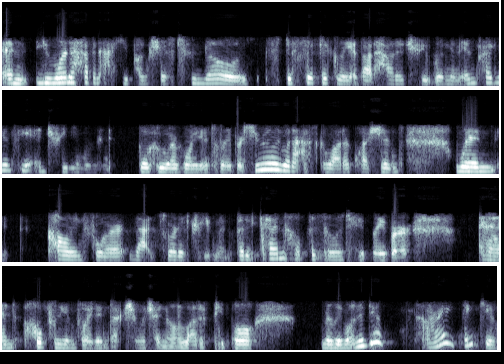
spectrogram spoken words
and you want to have an acupuncturist who knows specifically about how to treat women in pregnancy and treating women who are going into labor. So, you really want to ask a lot of questions when calling for that sort of treatment, but it can help facilitate labor and hopefully avoid induction, which I know a lot of people really want to do. All right, thank you.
